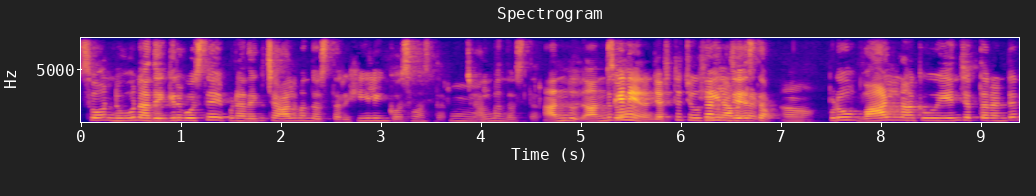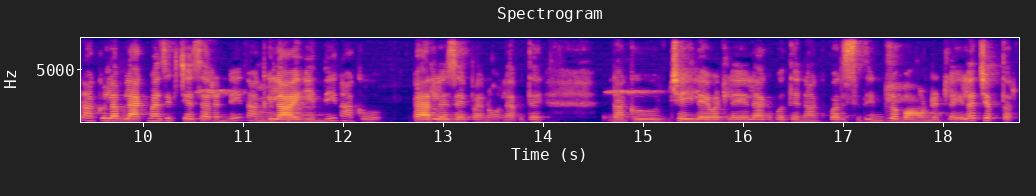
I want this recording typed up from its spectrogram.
సో నువ్వు నా దగ్గరికి వస్తే ఇప్పుడు నా దగ్గర చాలా మంది వస్తారు. హీలింగ్ కోసం వస్తారు. చాలా మంది వస్తారు. అందు అందుకే నేను జస్ట్ చూసాను చేస్తాం. ఇప్పుడు వాళ్ళు నాకు ఏం చెప్తారంటే నాకు ఇలా బ్లాక్ మ్యాజిక్ చేశారండి. నాకు. ఇలా అయ్యింది. నాకు ప్యారలైజ్ అయిపోయాను. లేకపోతే నాకు చేయి లేవట్లే లేకపోతే నాకు పరిస్థితి ఇంట్లో బాగుండట్లే ఇలా చెప్తారు.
